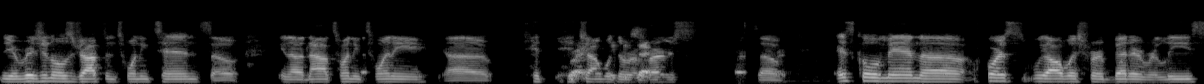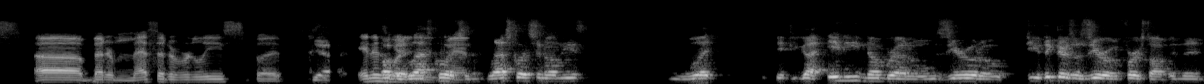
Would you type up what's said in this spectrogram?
the originals dropped in 2010, so you know now 2020 uh, hit hit Right, y'all with the exactly. reverse. So it's cool, man. Uh, of course, we all wish for a better release, uh, better method of release, but Yeah. it is. Okay, it last is, question. man. Last question on these. What if you got any number out of zero to? Do you think there's a zero first off, and then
